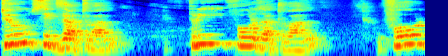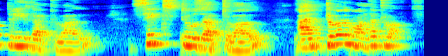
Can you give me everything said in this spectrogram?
2 6s are 12, 3 4s are 12, 4 3s are 12, 6 2s are 12 and 12 ones are 12.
